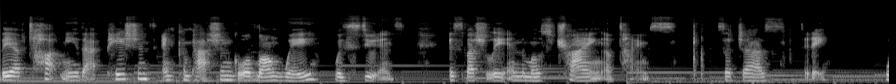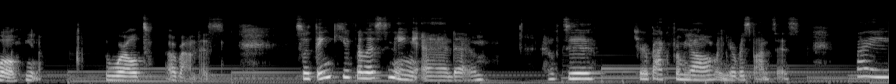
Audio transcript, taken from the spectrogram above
They have taught me that patience and compassion go a long way with students, especially in the most trying of times, such as today. Well, you know, the world around us. So, thank you for listening, and um, I hope to hear back from y'all and your responses. Bye.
